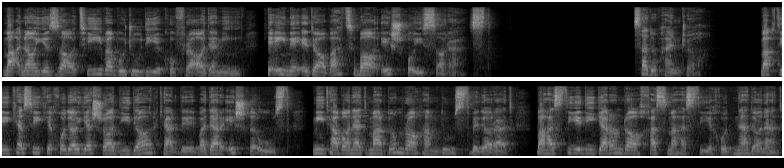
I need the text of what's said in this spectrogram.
معنای ذاتی و وجودی کفر آدمی که عین ادابت با عشق و ایثار است. 150 وقتی کسی که خدایش را دیدار کرده و در عشق اوست می‌تواند مردم را هم دوست بدارد و هستی دیگران را خسم هستی خود نداند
